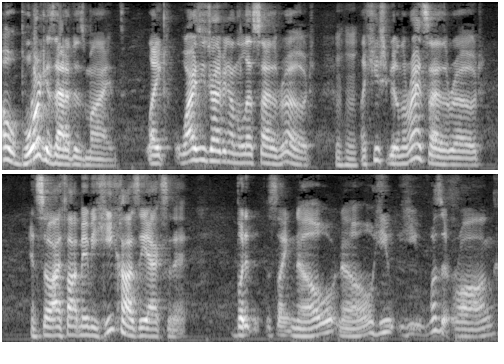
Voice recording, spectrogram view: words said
oh, Borg is out of his mind. Like, why is he driving on the left side of the road? hmm Like, he should be on the right side of the road. And so I thought maybe he caused the accident. But it's like, no, no, he, he wasn't wrong.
